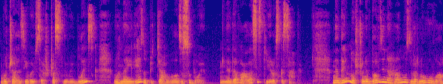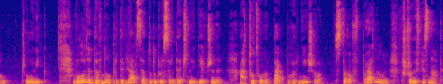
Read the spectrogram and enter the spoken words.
в очах з'явився щасливий блиск, вона і лізу підтягувала за собою, не давала сестрі розкисати. Не дивно, що невдовзі на Ганну звернув увагу чоловік. Володя давно придивлявся до добросердечної дівчини, а тут вона так погарнішала, стала впевненою, що не впізнати.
